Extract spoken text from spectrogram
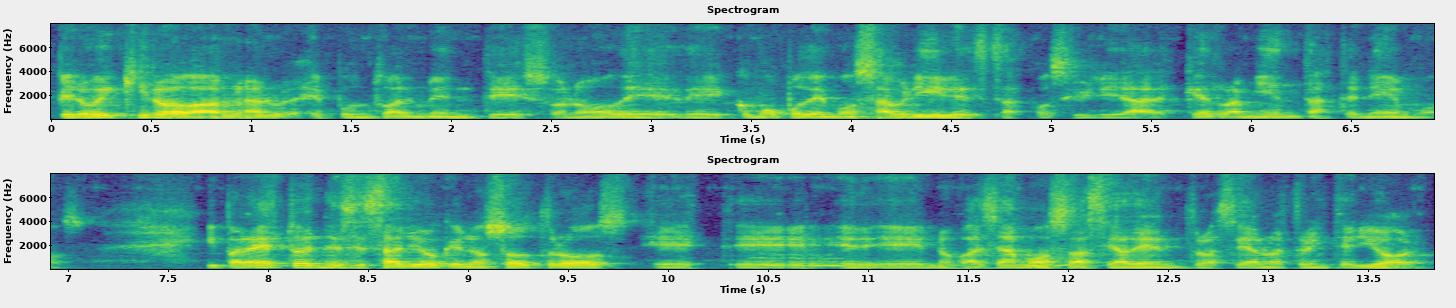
Pero hoy quiero hablar eh, puntualmente eso, ¿no? De, cómo podemos abrir esas posibilidades, qué herramientas tenemos. Y para esto es necesario que nosotros este, eh, nos vayamos hacia adentro, hacia nuestro interior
